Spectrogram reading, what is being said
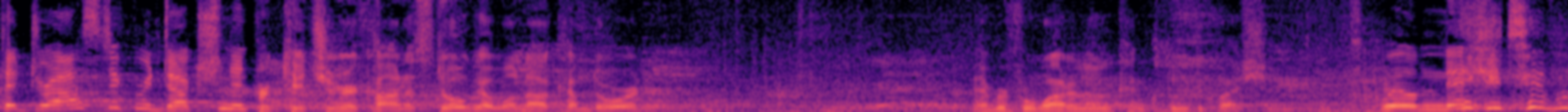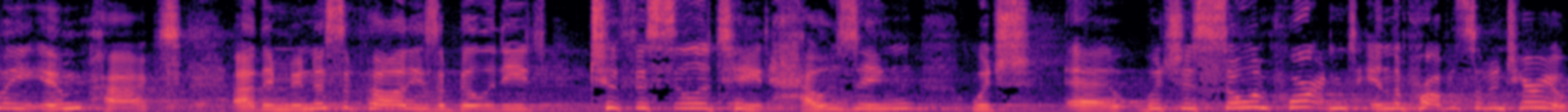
The drastic reduction in For Kitchener-Conestoga will now come to order. Member for Waterloo, conclude the question. Will negatively impact uh, the municipality's ability to facilitate housing, which, uh, which is so important in the province of Ontario.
